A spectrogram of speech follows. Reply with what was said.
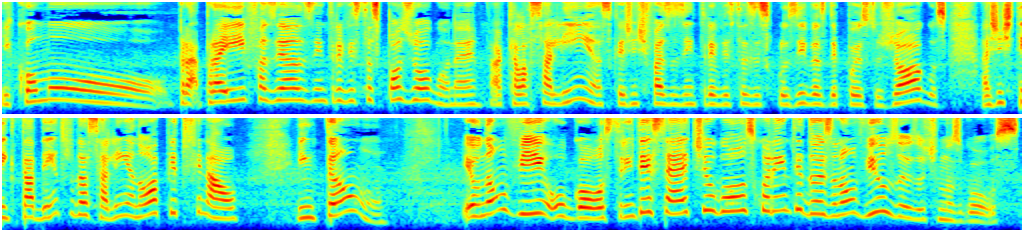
E como. para ir fazer as entrevistas pós-jogo, né? Aquelas salinhas que a gente faz as entrevistas exclusivas depois dos jogos, a gente tem que estar dentro da salinha no apito final. Então. Eu não vi o gol aos 37 e o gol aos 42, eu não vi os dois últimos gols.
